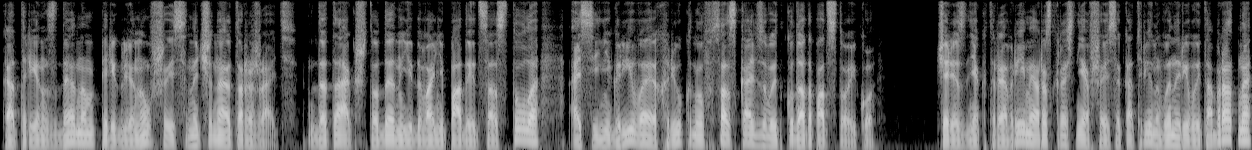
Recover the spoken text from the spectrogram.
Катрин с Дэном, переглянувшись, начинают ржать. Да так, что Дэн едва не падает со стула, а синегривая, хрюкнув, соскальзывает куда-то под стойку. Через некоторое время раскрасневшаяся Катрин выныривает обратно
